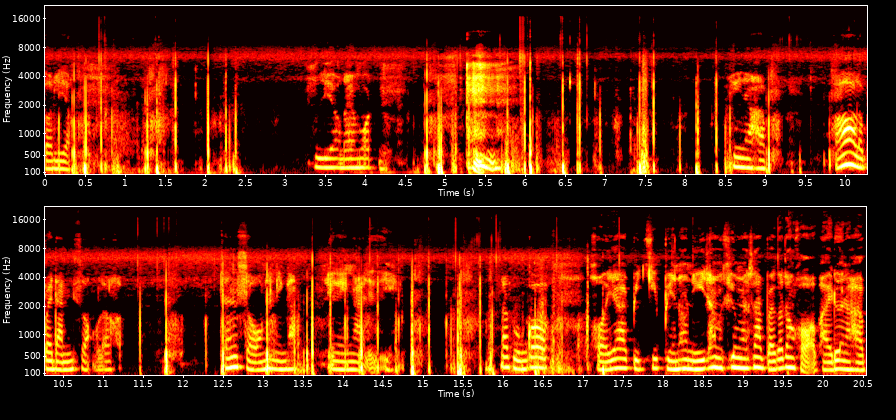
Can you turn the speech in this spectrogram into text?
ก็เรียก เรียกได้หมด นี่นะครับอ๋อเราไปดันที่สองแล้วครับชั้นสองนั่เองครับเรียง่ายๆเลยแล้วผมก็ขออนุญาตปิดคลิปเพียงเท่านี้ ถ้ามันคลิปมันสั้นไปก็ต้องขออภัยด้วยนะครับ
